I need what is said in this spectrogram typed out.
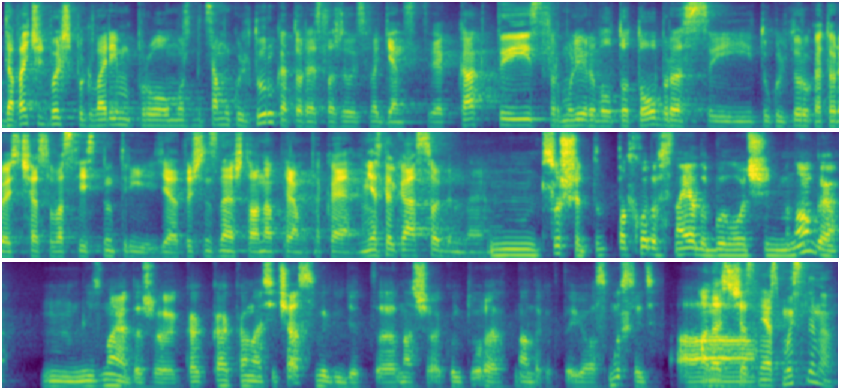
Давай чуть больше поговорим про, может быть, саму культуру, которая сложилась в агентстве. Как ты сформулировал тот образ и ту культуру, которая сейчас у вас есть внутри? Я точно знаю, что она прям такая несколько особенная. Слушай, тут подходов к снаряду было очень много. Не знаю даже, как, как она сейчас выглядит, э, наша культура. Надо как-то ее осмыслить. Она а... сейчас не осмыслена?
